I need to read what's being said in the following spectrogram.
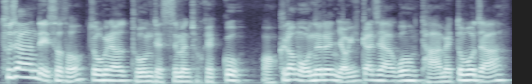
투자하는 데 있어서 조금이라도 도움 됐으면 좋겠고 어, 그럼 오늘은 여기까지 하고 다음에 또 보자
